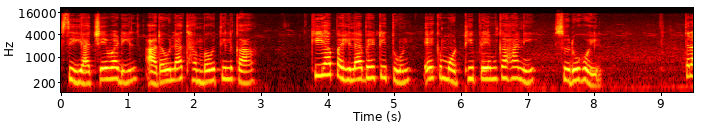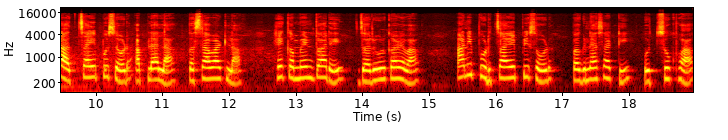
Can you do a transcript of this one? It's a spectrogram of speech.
सियाचे वडील आरवला थांबवतील का? की या पहिल्या भेटीतून एक मोठी प्रेम कहाणी सुरू होईल. तर आजचा एपिसोड आपल्याला कसा वाटला हे कमेंटद्वारे जरूर कळवा आणि पुढचा एपिसोड बघण्यासाठी उत्सुक व्हा.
